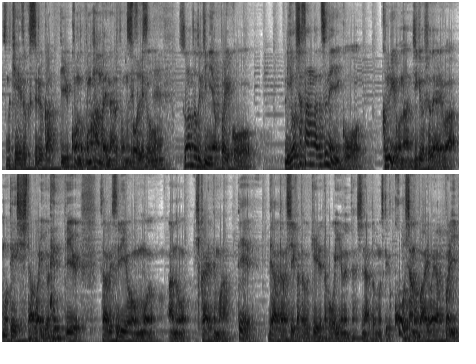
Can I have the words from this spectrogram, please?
その継続するかっていう、今度この判断になると思うんですけど、そうねそうなった時にやっぱりこう、利用者さんが常にこう、来るような事業所であれば、もう停止した方がいいよねっていうサービス利用も、あの、控えてもらって、で、新しい方を受け入れた方がいいよねって話になると思うんですけど、後者の場合はやっぱり、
